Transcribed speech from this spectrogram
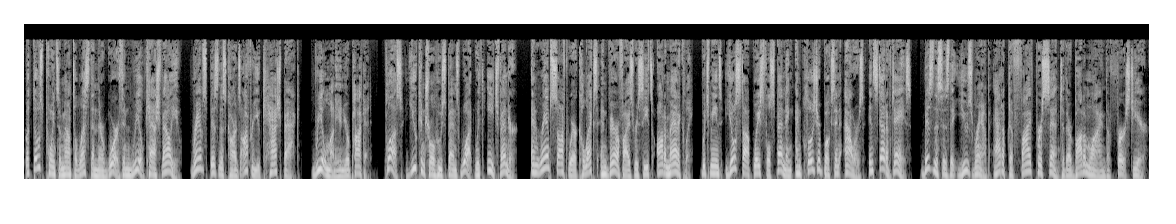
but those points amount to less than their worth in real cash value. Ramp's business cards offer you cash back, real money in your pocket. Plus, you control who spends what with each vendor. And Ramp's software collects and verifies receipts automatically, which means you'll stop wasteful spending and close your books in hours instead of days. Businesses that use Ramp add up to 5% to their bottom line the first year.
